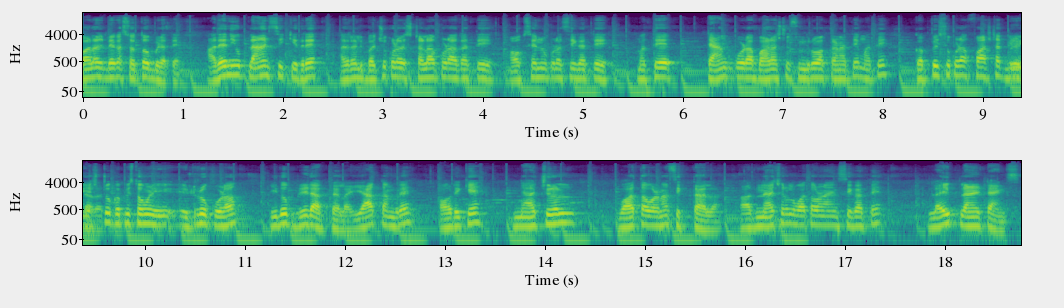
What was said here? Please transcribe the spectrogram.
ಭಾಳ ಬೇಗ ಸತ್ತೋಗ್ಬಿಡುತ್ತೆ. ಅದೇ ನೀವು ಪ್ಲಾಂಟ್ ಸಿಕ್ಕಿದ್ರೆ ಅದರಲ್ಲಿ ಬಚ್ಚುಕೊಳ್ಳೋ ಸ್ಥಳ ಕೂಡ ಆಗುತ್ತೆ ಆಕ್ಸಿಜನ್ ಕೂಡ ಸಿಗುತ್ತೆ ಮತ್ತು ಟ್ಯಾಂಕ್ ಕೂಡ ಬಹಳಷ್ಟು ಸುಂದರವಾಗಿ ಕಾಣುತ್ತೆ ಮತ್ತು ಗಪ್ಪಿಸು ಕೂಡ ಫಾಸ್ಟಾಗಿ ಬ್ರೀಡ್ ಎಷ್ಟು ಗಪ್ಪಿಸ್ ತೊಗೊಂಡು ಇಟ್ಟರೂ ಕೂಡ ಇದು ಬ್ರೀಡ್ ಆಗ್ತಾಯಿಲ್ಲ ಯಾಕಂದರೆ ಅವರಿಗೆ ನ್ಯಾಚುರಲ್ ವಾತಾವರಣ ಸಿಗ್ತಾ ಇಲ್ಲ. ಅದು ನ್ಯಾಚುರಲ್ ವಾತಾವರಣ ಹೆಂಗೆ ಸಿಗತ್ತೆ? Live planet tanks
